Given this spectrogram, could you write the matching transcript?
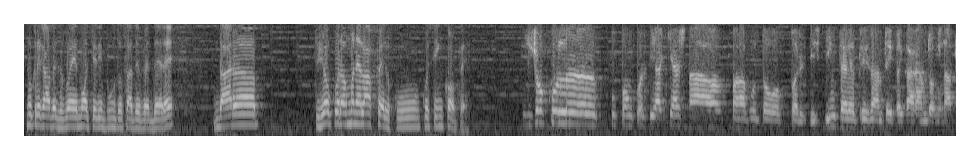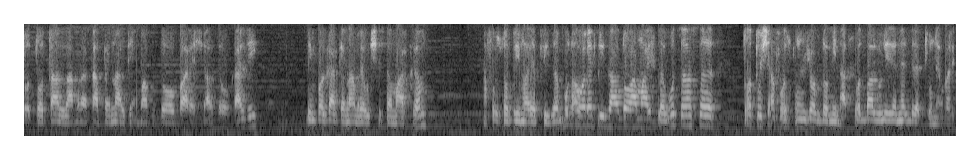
nu cred că aveți voi emoție din punctul ăsta de vedere, dar uh, jocul rămâne la fel, cu, cu sincope. Jocul uh, cu Concordia Chiajna a avut două părți distincte. Repriza întâi pe care am dominat-o total, am ratat penalti, am avut două bare și alte ocazii. Din păcate n-am reușit să marcăm. A fost o primă repriză bună, o repriză a doua mai slăbuță, însă totuși a fost un joc dominat. Fotbalul e nedrept uneori.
